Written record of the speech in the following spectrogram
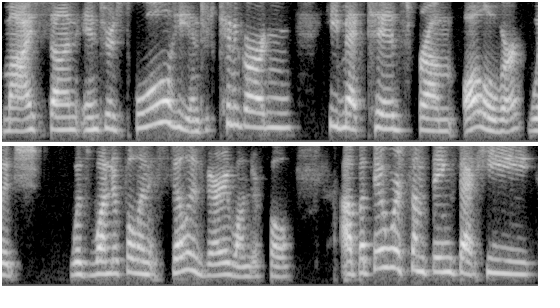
My son entered school, he entered kindergarten, he met kids from all over, which was wonderful and it still is very wonderful. Uh, but there were some things that he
